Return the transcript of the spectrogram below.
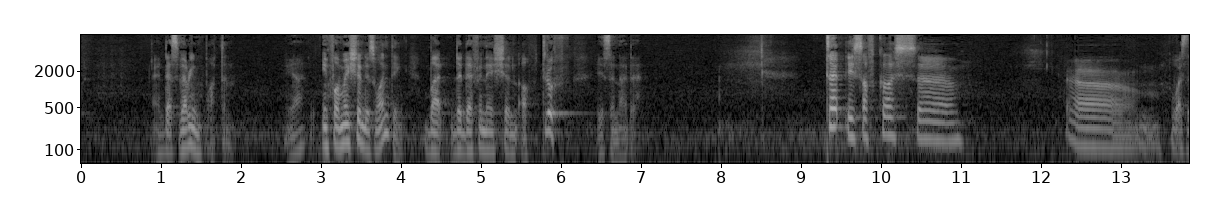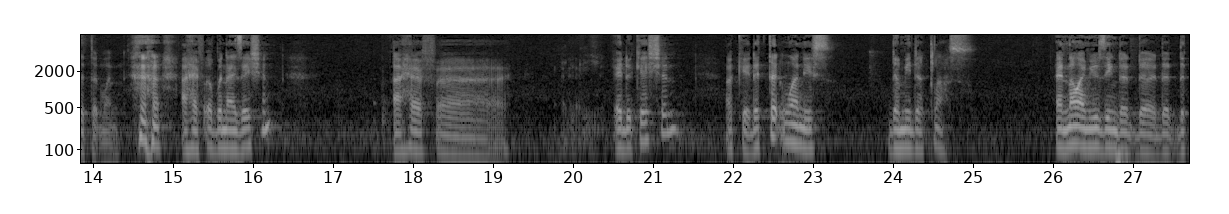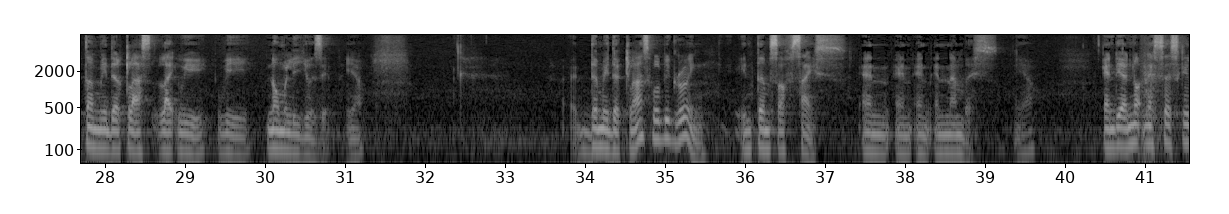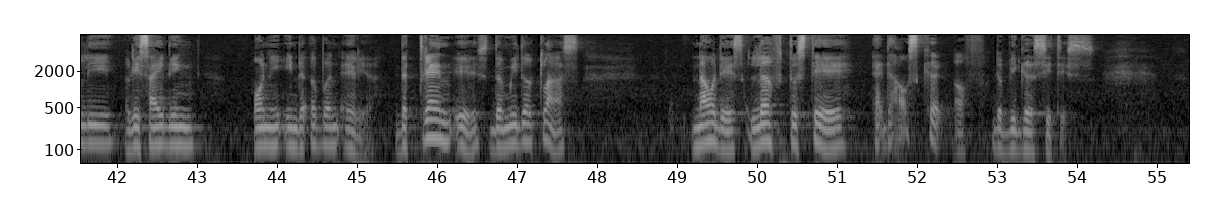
And that's very important. Yeah? Information is one thing, but the definition of truth is another. Third is, of course, uh, Um, what's the third one? I have urbanization. I have uh, education. Okay, the third one is the middle class. And now I'm using the, the, the, the term middle class like we, we normally use it. Yeah. The middle class will be growing in terms of size and, and, and, and numbers. Yeah. And they are not necessarily residing only in the urban area. The trend is the middle class nowadays love to stay at the outskirts of the bigger cities.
